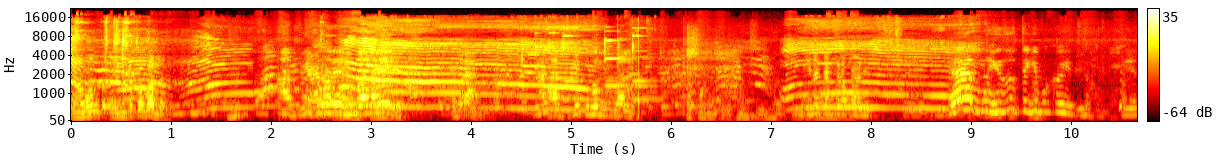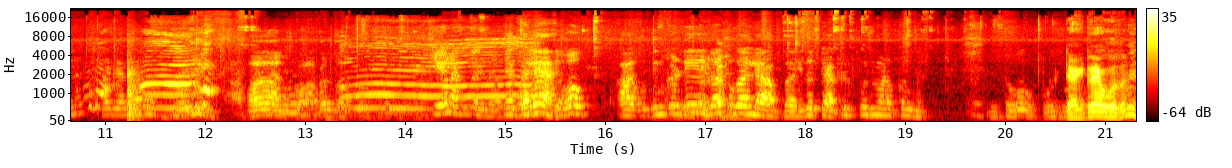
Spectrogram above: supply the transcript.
ನಾವೊಂದು ಎಂಟು ಕಬಲ್ಲ ಇದು ತೆಗಿಬೇಕಾಗಿತ್ತು ಉದ್ದಿನ ಕಡ್ಡಿ ತಗೋ ಅಲ್ಲಿ ಇದು ಟ್ಯಾಕ್ಟರ್ ಪೂಜೆ ಮಾಡ್ಕೊಂಡು ಟ್ಯಾಕ್ಟ್ರಿ ಹೋಗೋದನಿ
